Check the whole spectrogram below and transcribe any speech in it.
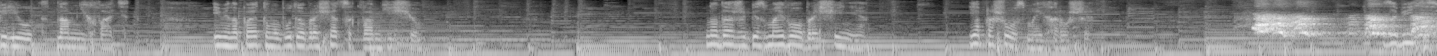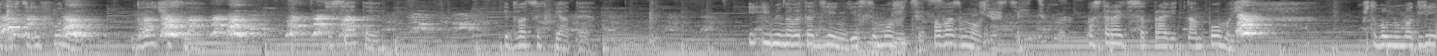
период нам не хватит. Именно поэтому буду обращаться к вам еще. Но даже без моего обращения я прошу вас, мои хорошие, забейте себе в телефоны два числа, 10 и 25. И именно в этот день, если можете, по возможности, постарайтесь отправить нам помощь, чтобы мы могли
